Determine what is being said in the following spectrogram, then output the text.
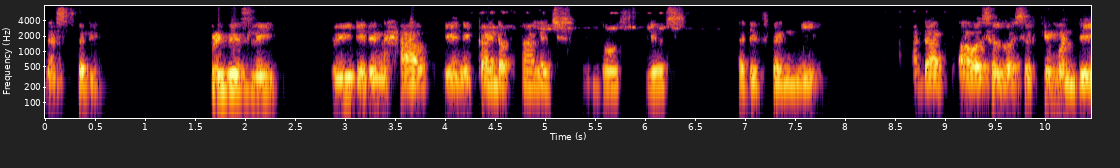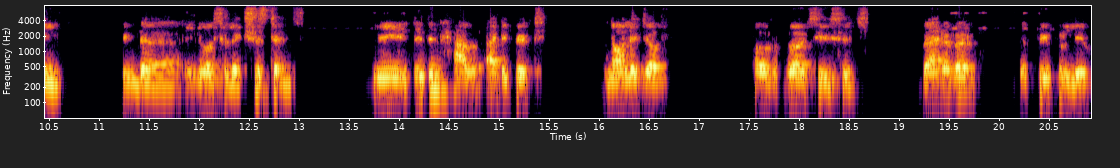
necessary? Previously, we didn't have any kind of knowledge in those years. That is when we adapt ourselves as a human being in the universal existence. We didn't have adequate knowledge of our words usage. Wherever the people live,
